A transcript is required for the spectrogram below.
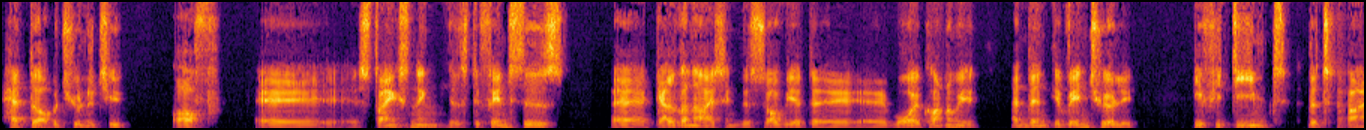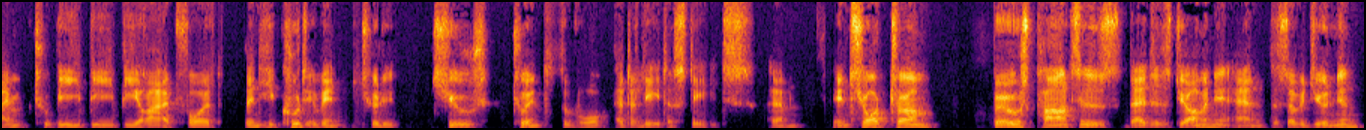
had the opportunity of uh, strengthening his defenses, uh, galvanizing the Soviet uh, uh, war economy, and then eventually, if he deemed the time to be, be, be ripe for it, then he could eventually choose to enter the war at a later stage. Um, in short term, both parties, that is Germany and the Soviet Union,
